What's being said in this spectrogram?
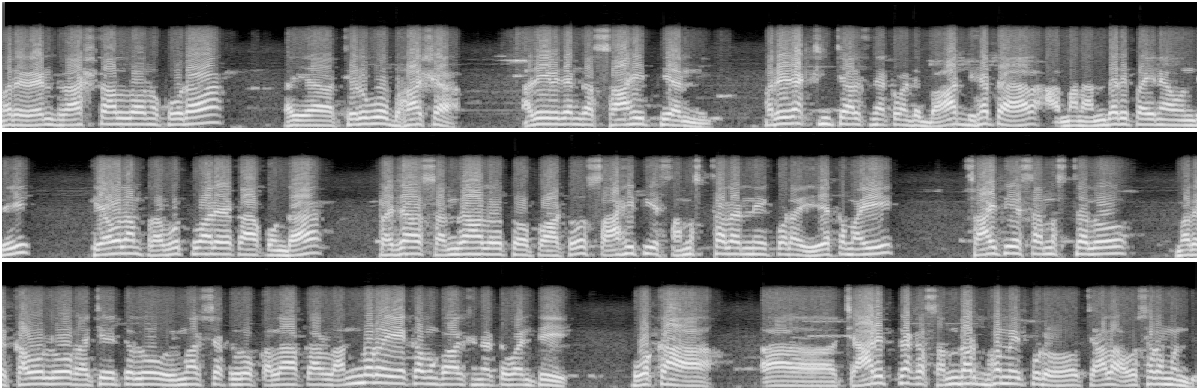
మరి రెండు రాష్ట్రాల్లోనూ కూడా తెలుగు భాష అదేవిధంగా సాహిత్యాన్ని పరిరక్షించాల్సినటువంటి బాధ్యత మనందరిపైన ఉంది. కేవలం ప్రభుత్వాలే కాకుండా ప్రజా సంఘాలతో పాటు సాహితీ సంస్థలన్నీ కూడా ఏకమై సాహితీ సంస్థలు మరి కవులు రచయితలు విమర్శకులు కళాకారులు అందరూ ఏకం కావాల్సినటువంటి ఒక చారిత్రక సందర్భం ఇప్పుడు చాలా అవసరం ఉంది.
